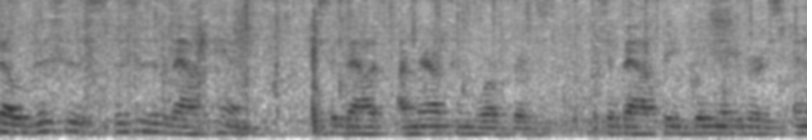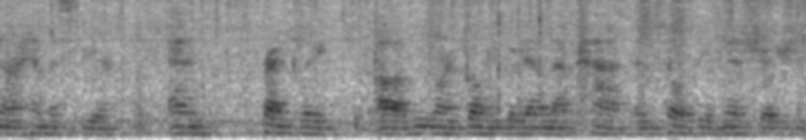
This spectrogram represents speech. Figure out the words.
So this is, this is about him. It's about American workers. It's about being good neighbors in our hemisphere. And frankly, uh, we weren't going to go down that path until the administration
